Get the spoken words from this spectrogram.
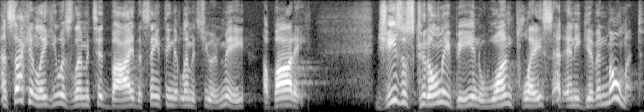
And secondly, he was limited by the same thing that limits you and me a body. Jesus could only be in one place at any given moment.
